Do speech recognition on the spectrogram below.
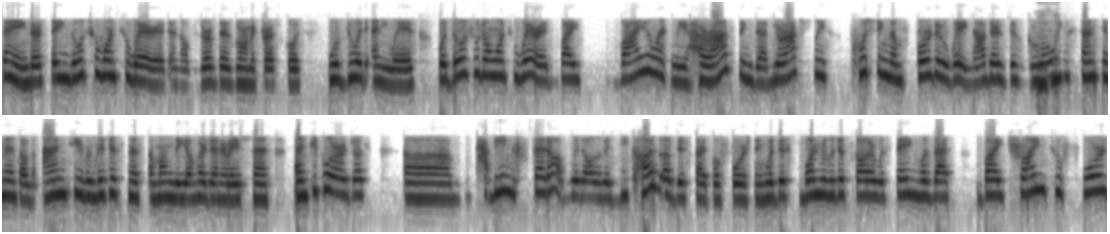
saying. They're saying those who want to wear it and observe the Islamic dress code will do it anyways, but those who don't want to wear it by violently harassing them, you're actually pushing them further away. Now there's this growing sentiment of anti-religiousness among the younger generation, and people are just um, ha- being fed up with all of it because of this type of forcing. What this one religious scholar was saying was that by trying to force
